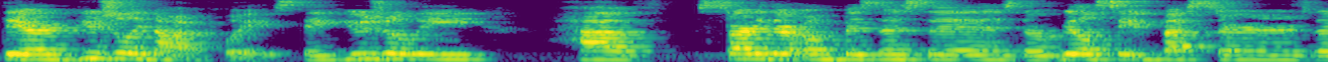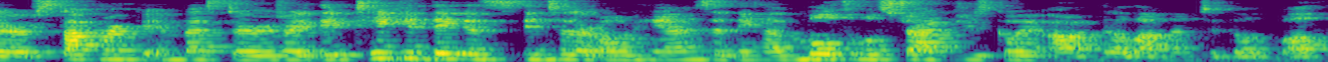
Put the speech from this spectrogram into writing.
they are usually not employees. They usually have started their own businesses, they're real estate investors, they're stock market investors, right? They've taken things into their own hands and they have multiple strategies going on that allow them to build wealth,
